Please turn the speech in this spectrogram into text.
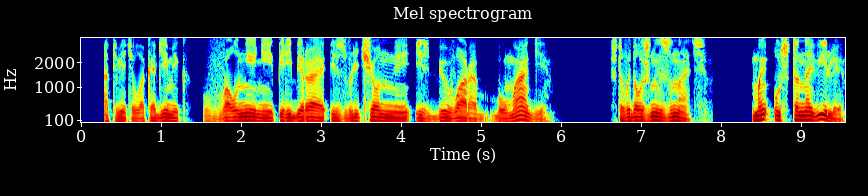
— ответил академик, в волнении перебирая извлеченные из бювара бумаги, что вы должны знать. Мы установили,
